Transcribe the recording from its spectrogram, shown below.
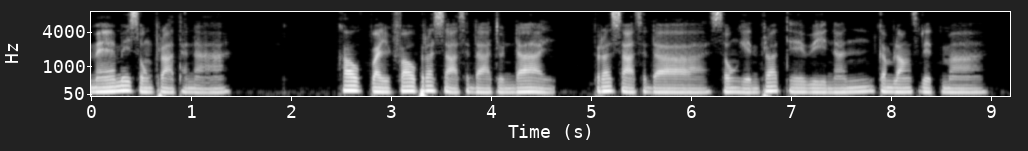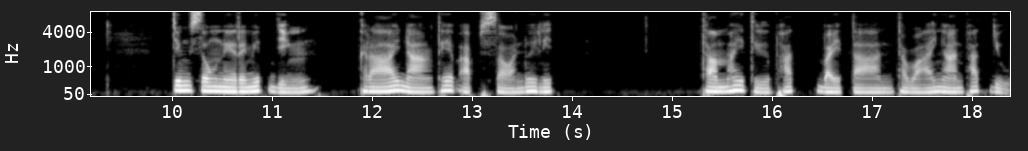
แม้ไม่ทรงปรารถนา เข้าไปเฝ้าพระศาสดาจนได้ พระศาสดาทรงเห็นพระเทวีนั้นกำลังเสด็จมา จึงทรงเนรมิตหญิง คล้ายนางเทพอับสรด้วยฤทธิ์ทำให้ถือพัดใบตาลถวายงานพัดอยู่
